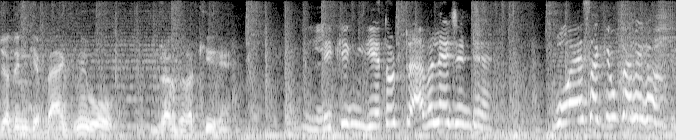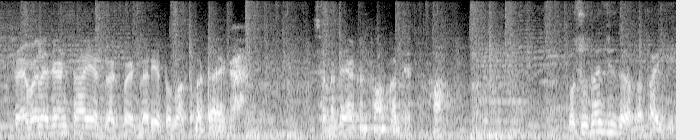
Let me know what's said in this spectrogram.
जतिन के बैग में वो ड्रग्स रखी हैं। लेकिन ये तो ट्रैवल एजेंट है। वो ऐसा क्यों करेगा? ट्रेवल एजेंट था या ड्रग पेडलर ये तो वक्त बताएगा। समय दया कंफर्म कर देता हाँ। वसुधा जी जरा बताइए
